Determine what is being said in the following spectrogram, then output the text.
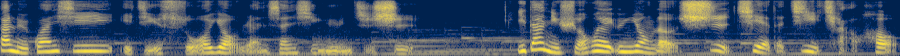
伴侣关系，以及所有人生幸运之事。一旦你学会运用了世界的技巧后，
